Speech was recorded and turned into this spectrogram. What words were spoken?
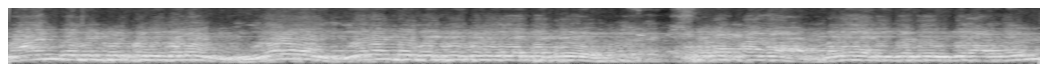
நான்கு வெற்றி புள்ளிகளும் ஏழல் இரண்டு வெற்றி புள்ளிகளை பெற்று சிறப்பாக விளையாடிக் கொண்டிருக்கிறார்கள்.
